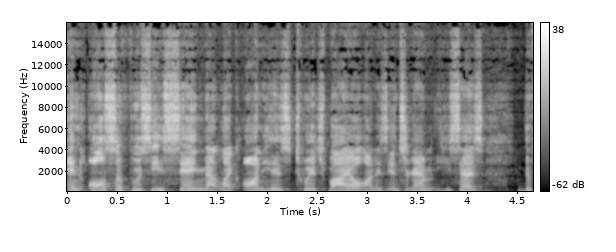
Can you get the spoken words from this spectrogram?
and also Fousey is saying that like on his Twitch bio, on his Instagram, he says the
